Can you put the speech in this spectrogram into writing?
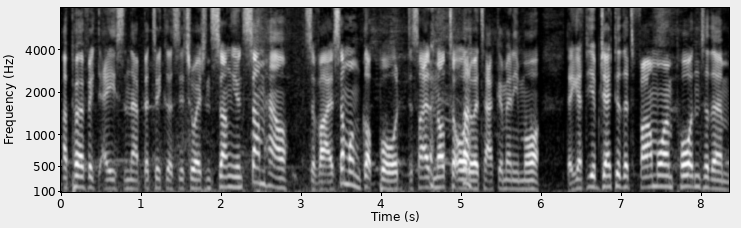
a perfect ace in that particular situation. Sangyoon somehow survived. Someone got bored, decided not to auto-attack him anymore. They get the objective that's far more important to them.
